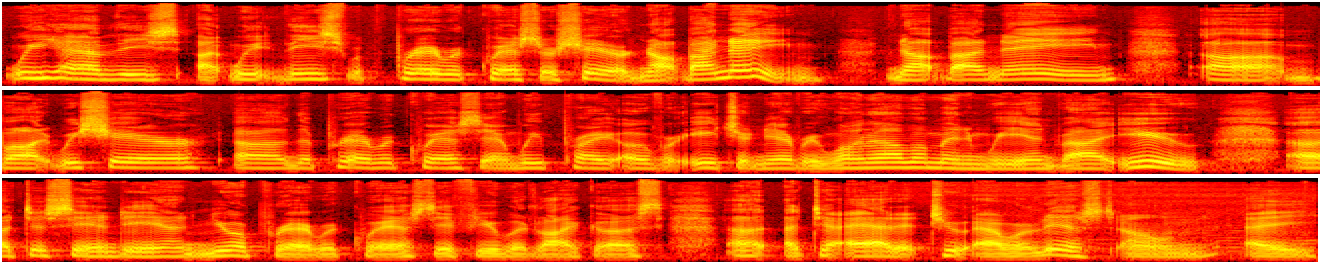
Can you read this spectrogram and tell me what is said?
we have these we, these prayer requests are shared, not by name, not by name, uh, but we share uh, the prayer requests and we pray over each and every one of them. And we invite you uh, to send in your prayer request if you would like us uh, to add it to our list on a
